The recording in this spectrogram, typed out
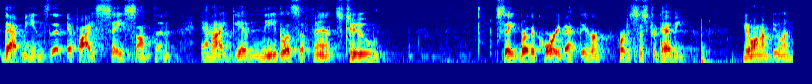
That means that if I say something and I give needless offense to, say, Brother Corey back there or to Sister Debbie, you know what I'm doing?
